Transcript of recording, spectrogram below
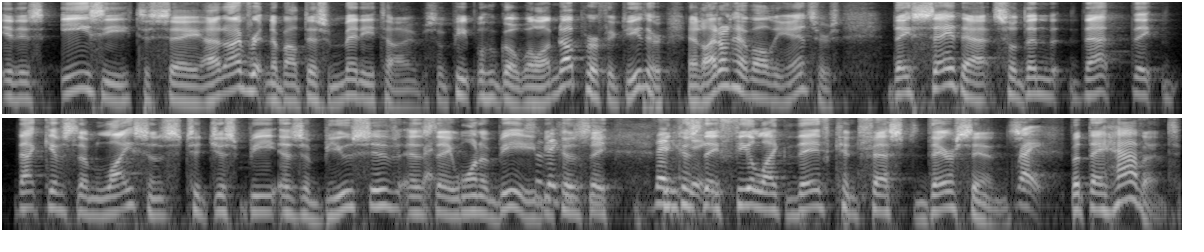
it is easy to say, and I've written about this many times. So people who go, "Well, I'm not perfect either, and I don't have all the answers." They say that, so then that they that gives them license to just be as abusive as Right. they want to be So because they, keep because they feel like they've confessed their sins. Right. but they haven't.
